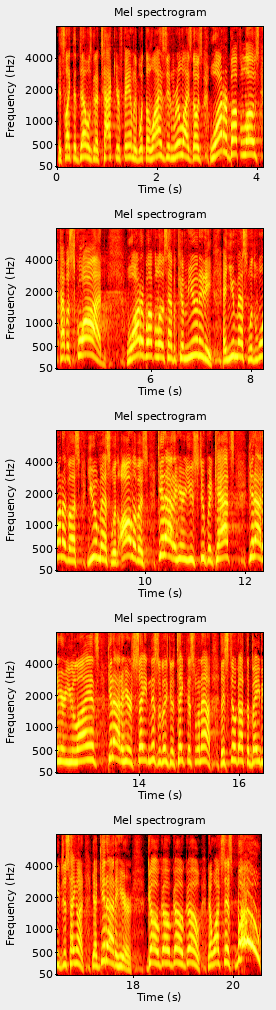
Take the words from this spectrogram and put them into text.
it's like the devil's going to attack your family. What the lions didn't realize, those water buffaloes have a squad. Water buffaloes have a community. And you mess with one of us, you mess with all of us. Get out of here, you stupid cats. Get out of here, you lions. Get out of here, Satan. This is going to take this one out. They still got the baby. Just hang on. Yeah, get out of here. Go, go, go, go. Now watch this. Whoa!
